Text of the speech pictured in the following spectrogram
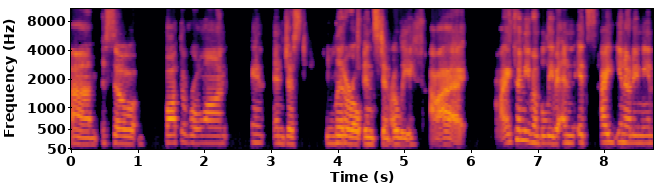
Um, so bought the roll on and, and just literal instant relief. I I couldn't even believe it. And it's I, you know what I mean?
